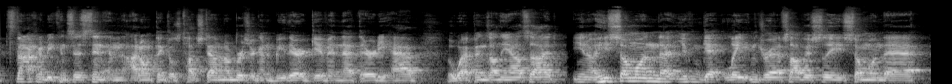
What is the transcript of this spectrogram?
it's not going to be consistent, and I don't think those touchdown numbers are going to be there given that they already have the weapons on the outside. You know, he's someone that you can get late in drafts, obviously. He's someone that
